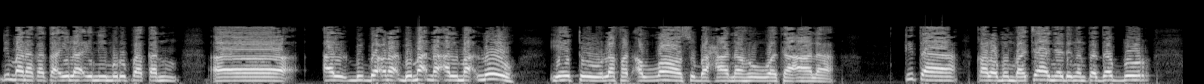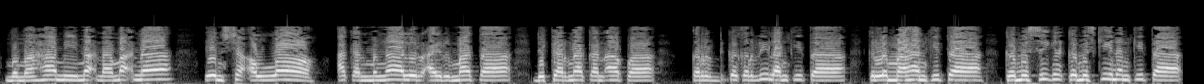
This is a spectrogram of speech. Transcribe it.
di mana kata ilah ini merupakan uh, al bimakna al-ma'luh yaitu lafaz Allah Subhanahu wa taala. Kita kalau membacanya dengan tadabbur, memahami makna-makna, insyaallah akan mengalir air mata dikarenakan apa? Kekerdilan kita, kelemahan kita, kemiskinan kita,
